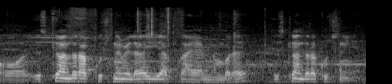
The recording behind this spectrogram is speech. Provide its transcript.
और इसके अंदर आप कुछ नहीं मिलेगा ये आपका आई एम नंबर है। इसके अंदर कुछ नहीं है।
